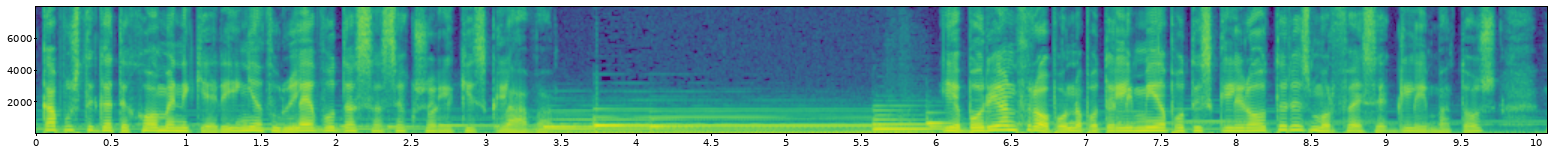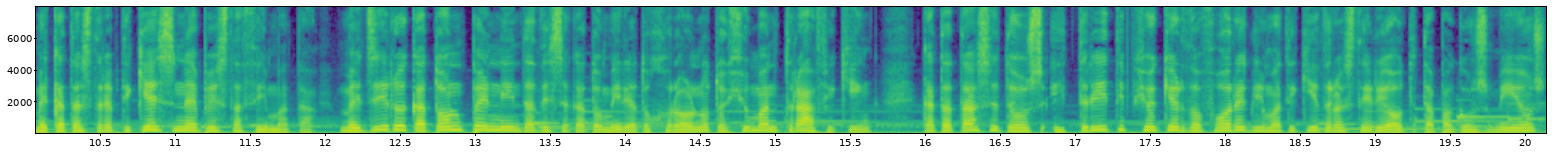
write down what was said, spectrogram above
κάπου στην κατεχόμενη Κερίνια δουλεύοντας σαν σεξουαλική σκλάβα. Η εμπορία ανθρώπων αποτελεί μία από τις σκληρότερες μορφές εγκλήματος με καταστρεπτικές συνέπειες στα θύματα. Με τζίρο 150 δισεκατομμύρια το χρόνο, το human trafficking κατατάσσεται ως η τρίτη πιο κερδοφόρα εγκληματική δραστηριότητα παγκοσμίως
